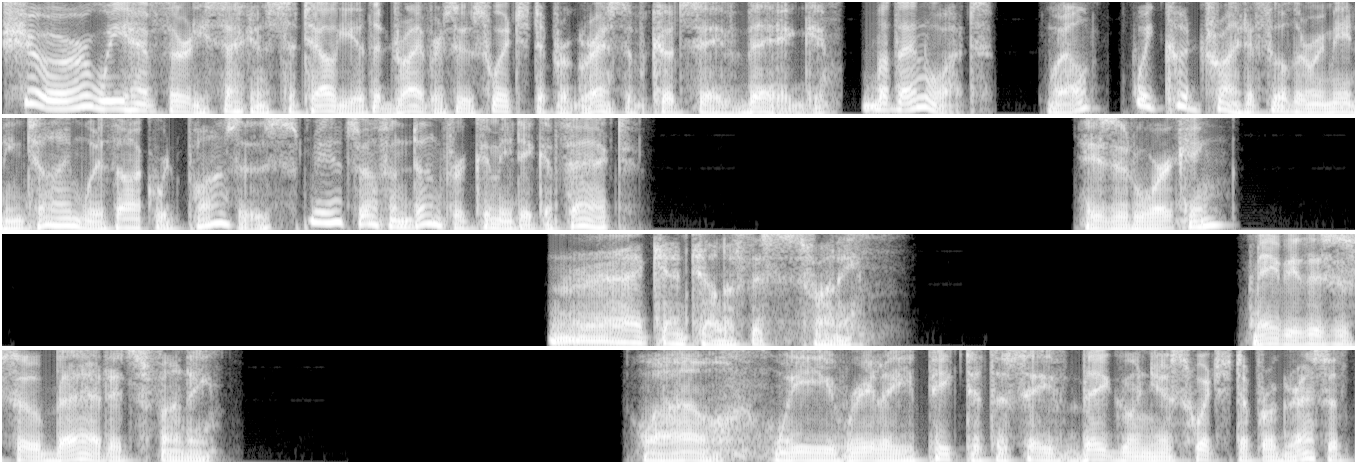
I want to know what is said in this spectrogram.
Sure, we have 30 seconds to tell you that drivers who switch to Progressive could save big. But then what? Well, we could try to fill the remaining time with awkward pauses. It's often done for comedic effect. Is it working? I can't tell if this is funny. Maybe this is so bad it's funny. Wow, we really peaked at the save big when you switched to progressive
